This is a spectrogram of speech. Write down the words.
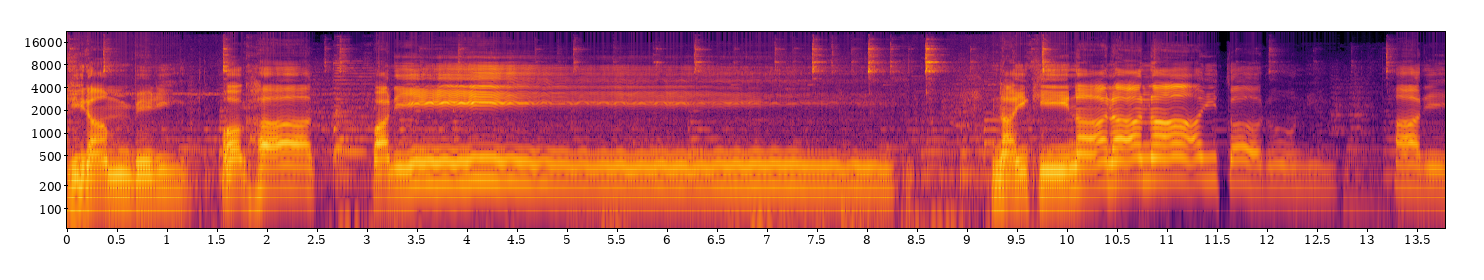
গিরাম বেড়ি অঘাত পানি। নাই কি নারা নাই তরুণী, আরে।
